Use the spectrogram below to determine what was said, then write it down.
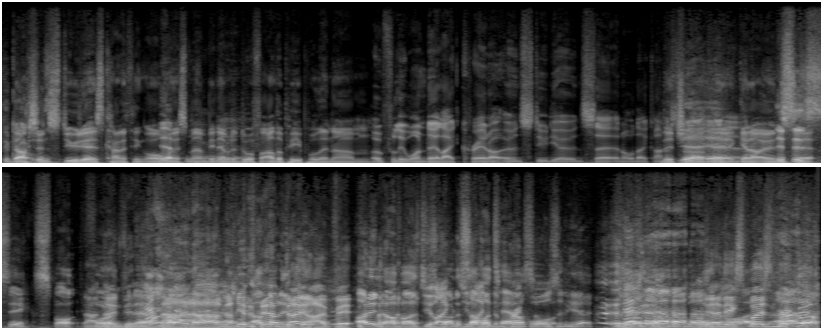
production goals? studios kind of thing almost, man. Being able to do it for other people and um Hopefully, one day, like create our own studio and set and all that kind literally of Yeah, stuff. yeah, yeah. get our own This set. is sick spot. Nah, for don't it. do that. No, Nah, no, I'm nah, kidding. I'm not even don't kidding. hype it. I didn't know if I was Do you just like, going to do you like someone's the brick walls in here? Yeah, the exposed brick wall.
